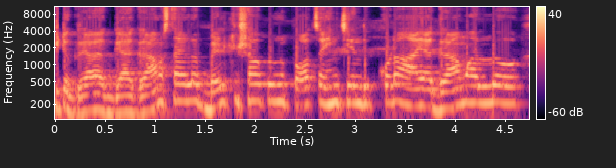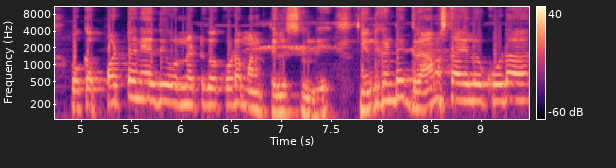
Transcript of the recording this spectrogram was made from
ఇటు గ్రా గ్రా- గ్రామ స్థాయిలో బెల్ట్ షాపులను ప్రోత్సహించేందుకు కూడా ఆయా గ్రామాల్లో ఒక పట్టు అనేది ఉన్నట్టుగా కూడా మనకు తెలుస్తుంది. ఎందుకంటే గ్రామ స్థాయిలో కూడా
